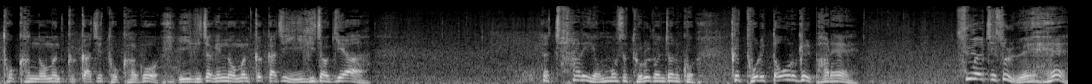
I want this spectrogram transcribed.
독한 놈은 끝까지 독하고, 이기적인 놈은 끝까지 이기적이야. 야, 차라리 연못에 돌을 던져놓고 그 돌이 떠오르길 바래. 후회할 짓을 왜 해?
